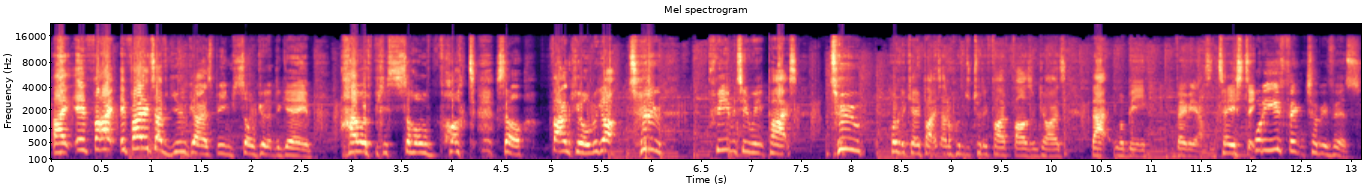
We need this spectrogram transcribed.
like if I if I didn't have you guys being so good at the game, I would be so fucked. So thank you. All. We got two premium two week packs, two 100k packs, and 125,000 coins. That will be very nice and tasty. What do you think, Chubby Fizz?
